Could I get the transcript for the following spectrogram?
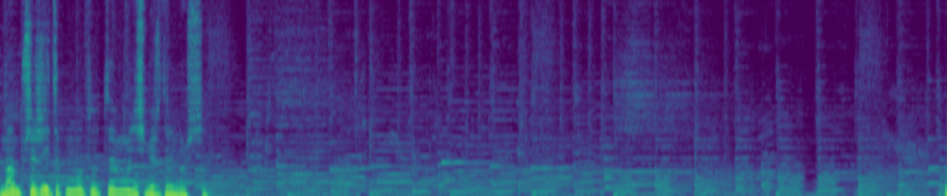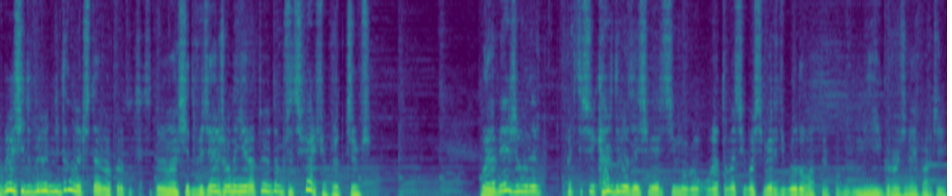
mam przeżyć za pomocą temu nieśmiertelności. W ogóle się dopiero niedawno czytałem akurat o tych tytułach się dowiedziałem, że one nie ratują tam przed śmiercią, przed czymś. Bo ja wiem, że one praktycznie każdy rodzaj śmierci mogą uratować, chyba śmierć głodowa tylko mi grozi najbardziej.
